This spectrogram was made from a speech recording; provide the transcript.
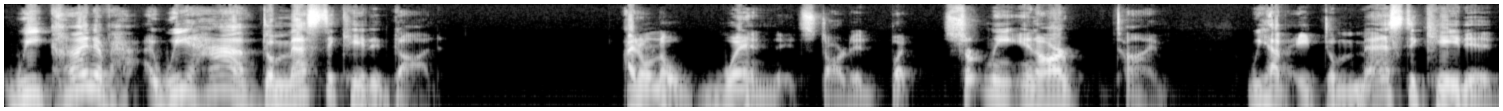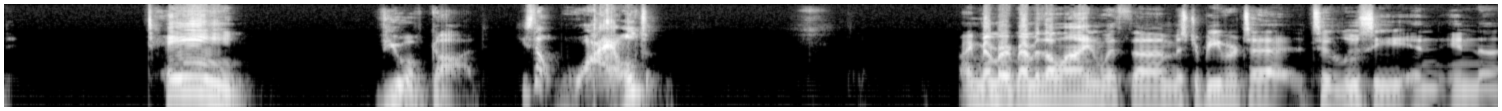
we kind of ha- we have domesticated God. I don't know when it started, but certainly in our time, we have a domesticated, tame view of God. He's not wild. Right? Remember, remember the line with uh, Mr. Beaver to to Lucy in in uh,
